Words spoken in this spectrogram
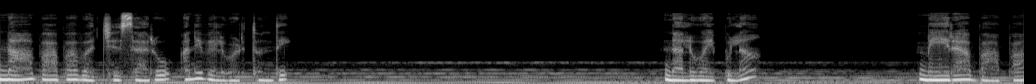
నా బాబా వచ్చేశారు అని వెలువడుతుంది. నలువైపులా మేరా బాబా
